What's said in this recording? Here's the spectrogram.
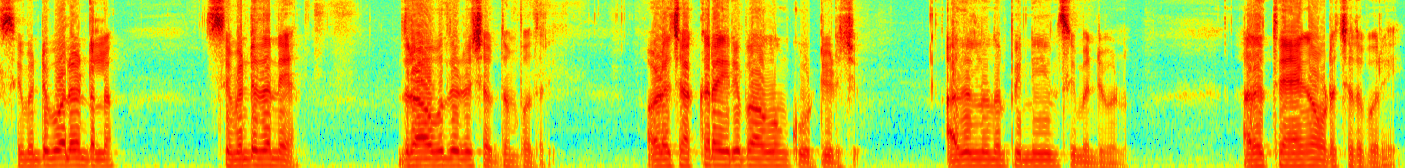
സിമന്റ് പോലെ ഉണ്ടല്ലോ. സിമന്റ് തന്നെയാ. ദ്രൗപതിയുടെ ശബ്ദം പതറി. അവളെ ചക്കര ഇരുഭാഗവും കൂട്ടിയിടിച്ചു. അതിൽ നിന്നും പിന്നെയും സിമന്റ് വീണു. അത് തേങ്ങ ഉടച്ചതുപോലെയായി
